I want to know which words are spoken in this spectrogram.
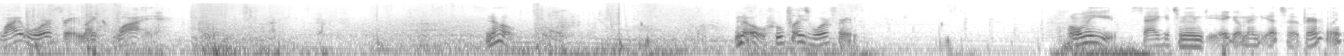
Why Warframe? Like, why? No. No, who plays Warframe? Only faggots named Diego Mendieta, apparently.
